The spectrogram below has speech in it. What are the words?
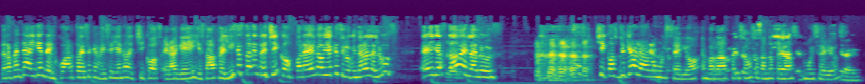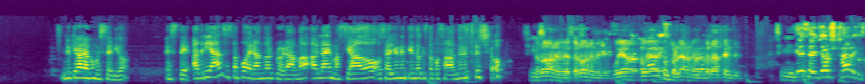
De repente alguien del cuarto ese que me dice lleno de chicos era gay y estaba feliz de estar entre chicos. Para él no había que se iluminara la luz. Ella estaba en la luz. Entonces, chicos, yo quiero hablar algo muy serio, en verdad, porque estamos tocando temas muy serios. Yo quiero hablar algo muy serio. Este, Adrián se está apoderando del programa, habla demasiado, o sea, yo no entiendo qué está pasando en este show. Sí, Perdónenme, sí, perdónenme. Voy a, voy a controlarme, en verdad, gente. sí, Es el George Harris.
